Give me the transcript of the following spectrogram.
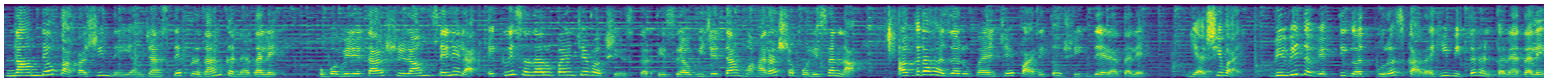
नामदेव काका शिंदे यांच्या हस्ते प्रदान करण्यात आले. उपविजेता श्रीराम सेनेला एकवीस हजार रुपयांचे बक्षीस तर तिसऱ्या विजेत्या महाराष्ट्र पोलिसांना अकरा हजार रुपयांचे पारितोषिक देण्यात आले. याशिवाय विविध व्यक्तिगत पुरस्कारही वितरण करण्यात आले.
